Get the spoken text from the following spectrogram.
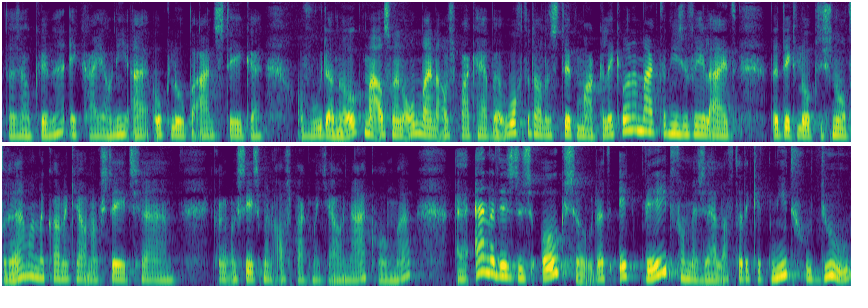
dat zou kunnen. Ik ga jou niet eh, ook lopen aansteken of hoe dan ook. Maar als we een online afspraak hebben, wordt het dan een stuk makkelijker. Want dan maakt het niet zoveel uit dat ik loop te snotteren. Want dan kan ik jou nog steeds, uh, kan ik nog steeds mijn afspraak met jou nakomen. Uh, en het is dus ook zo dat ik weet van mezelf dat ik het niet goed doe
